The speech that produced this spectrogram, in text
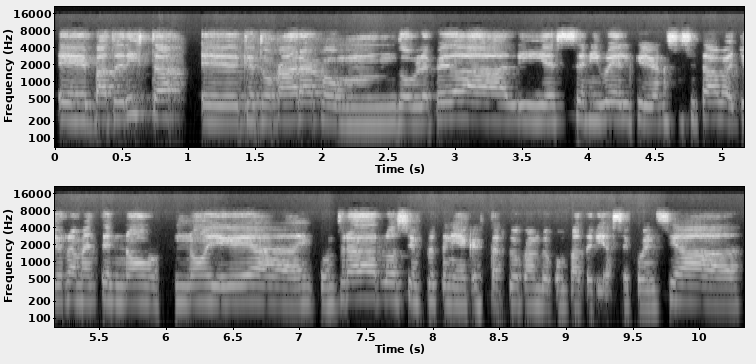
Eh, baterista eh, que tocara con doble pedal y ese nivel que yo necesitaba, yo realmente no, no llegué a encontrarlo, siempre tenía que estar tocando con batería secuenciada.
